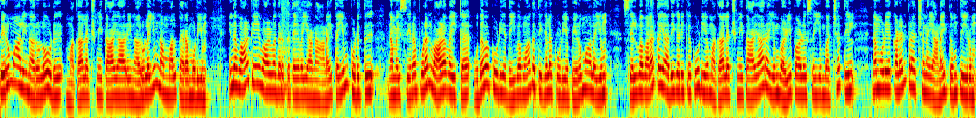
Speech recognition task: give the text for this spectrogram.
பெருமாளின் அருளோடு மகாலட்சுமி தாயாரின் அருளையும் நம்மால் பெற முடியும். இந்த வாழ்க்கையை வாழ்வதற்கு தேவையான அனைத்தையும் கொடுத்து நம்மை சிறப்புடன் வாழ வைக்க உதவக்கூடிய தெய்வமாக திகழக்கூடிய பெருமாளையும் செல்வ வளத்தை அதிகரிக்கக்கூடிய மகாலட்சுமி தாயாரையும் வழிபாடு செய்யும் பட்சத்தில் நம்முடைய கடன் பிரச்சனை அனைத்தும் தீரும்.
